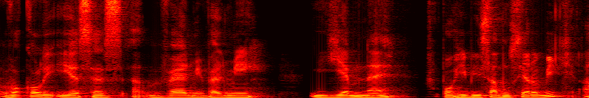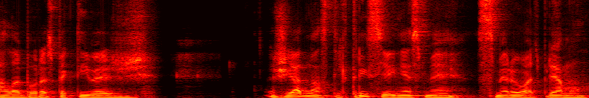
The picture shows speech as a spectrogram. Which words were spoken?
v okolí ISS veľmi, veľmi jemné pohyby sa musia robiť, alebo respektíve žiadna z tých trysiek nesmie smerovať priamo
